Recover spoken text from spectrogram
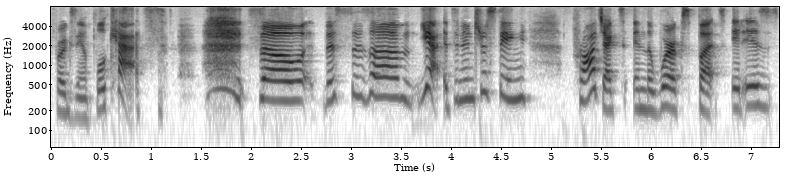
for example, Cats. so this is um yeah, it's an interesting project in the works, but it is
